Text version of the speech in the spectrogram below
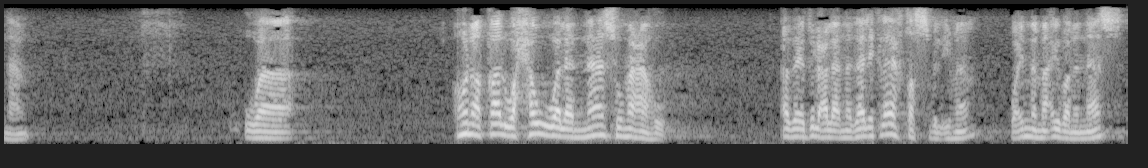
نعم. وهنا قال وحول الناس معه. هذا يدل على أن ذلك لا يختص بالإمام وإنما أيضا الناس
